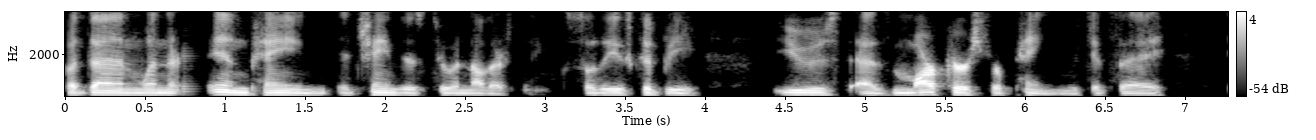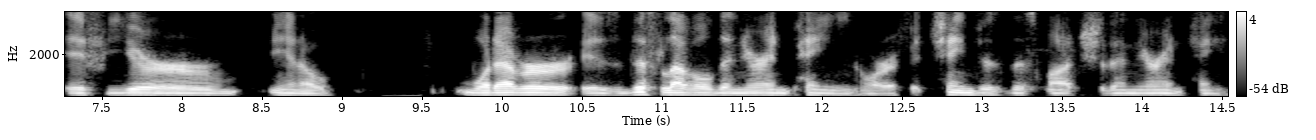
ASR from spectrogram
but then when they're in pain, it changes to another thing. So these could be used as markers for pain. We could say if you're, you know, whatever is this level, then you're in pain, or if it changes this much, then you're in pain.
